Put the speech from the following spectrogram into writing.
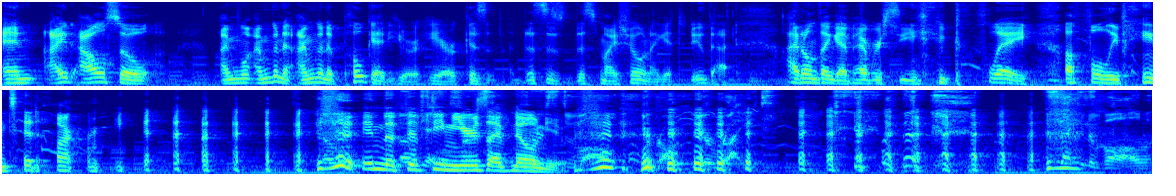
and I also I'm, I'm gonna I'm gonna poke at you here because this is this is my show and I get to do that. I don't think I've ever seen you play a fully painted army in the 15 okay, years I've known you. All, you're, wrong, you're right. Second of all,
